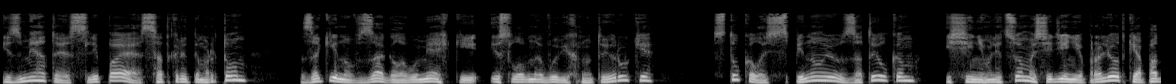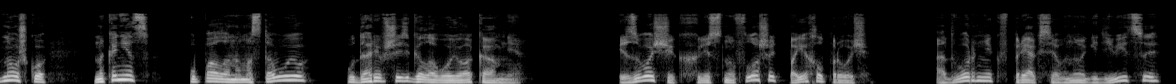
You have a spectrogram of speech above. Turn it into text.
Измятая, слепая, с открытым ртом, закинув за голову мягкие и словно вывихнутые руки, стукалась спиною, затылком и синим лицом о сиденье пролетки, о подножку, наконец упала на мостовую, ударившись головою о камни. Извозчик, хлестнув лошадь, поехал прочь, а дворник впрягся в ноги девицы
